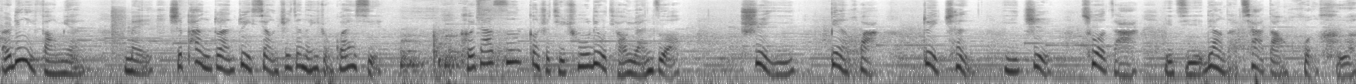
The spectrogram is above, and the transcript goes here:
而另一方面，美是判断对象之间的一种关系。何加斯更是提出六条原则：适宜、变化、对称、一致、错杂以及量的恰当混合。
